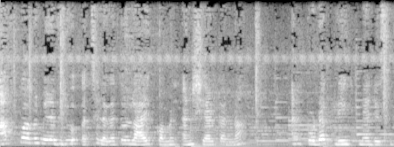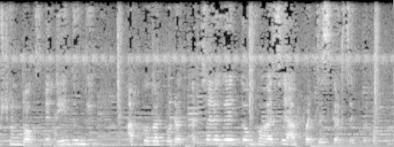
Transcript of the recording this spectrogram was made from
आपको अगर मेरा वीडियो अच्छा लगा तो लाइक, कमेंट एंड शेयर करना। एंड प्रोडक्ट लिंक मैं डिस्क्रिप्शन बॉक्स में दे दूँगी। आपको अगर प्रोडक्ट अच्छा लगे तो वहाँ से आप परचेज कर सकते हो।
